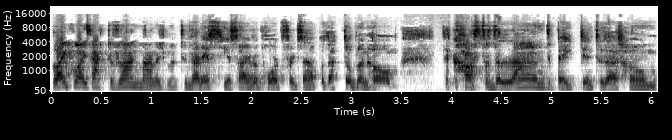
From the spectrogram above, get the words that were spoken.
Likewise, active land management. In that SCSI report, for example, that Dublin home, the cost of the land baked into that home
